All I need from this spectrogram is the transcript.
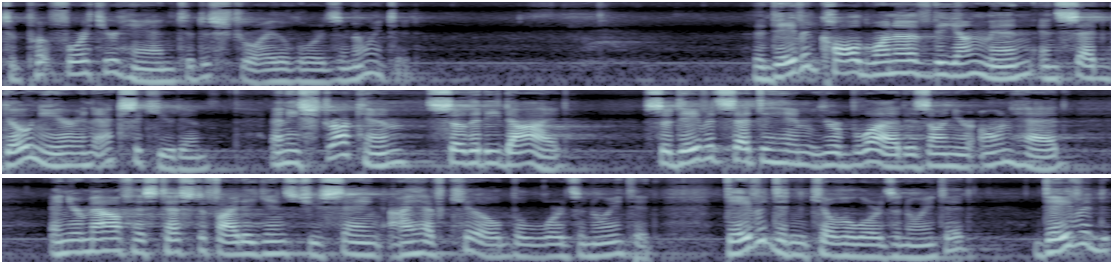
to put forth your hand to destroy the Lord's anointed? Then David called one of the young men and said, Go near and execute him. And he struck him so that he died. So David said to him, Your blood is on your own head, and your mouth has testified against you, saying, I have killed the Lord's anointed. David didn't kill the Lord's anointed. David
